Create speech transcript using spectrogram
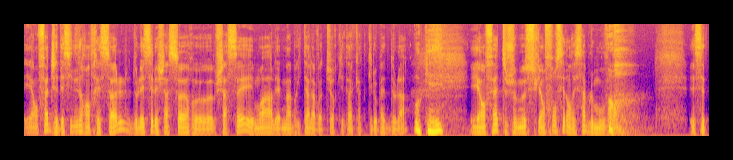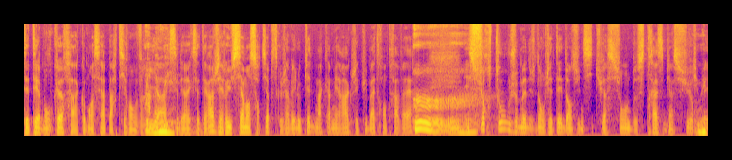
et, en fait, j'ai décidé de rentrer seul, de laisser les chasseurs euh, chasser et moi aller m'abriter à la voiture qui était à 4 km de là. Et en fait, je me suis enfoncé dans des sables mouvants. Oh. Et cet été, mon cœur a commencé à partir en vrille, ah bah à accélérer, etc. J'ai réussi à m'en sortir parce que j'avais le pied de ma caméra que j'ai pu mettre en travers. Ah. Et surtout, je me, donc j'étais dans une situation de stress, bien sûr, mais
